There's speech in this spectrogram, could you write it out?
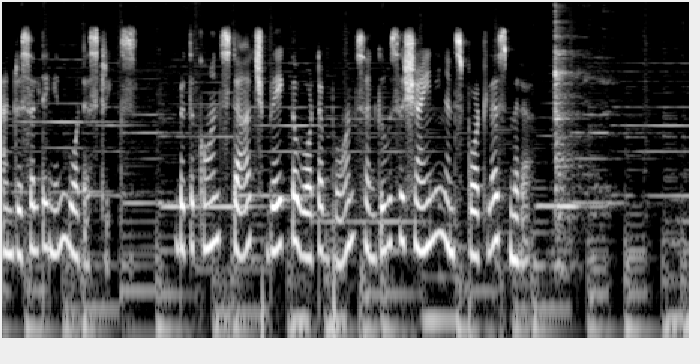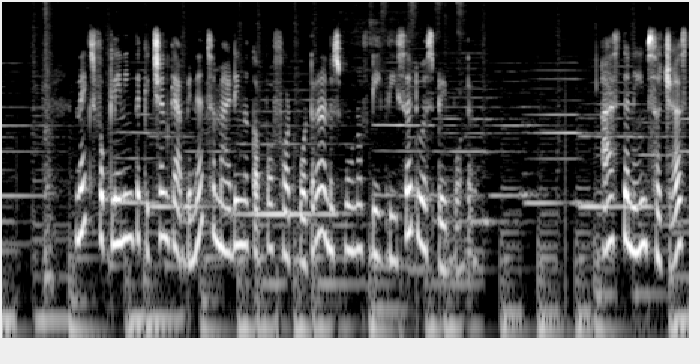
and resulting in water streaks. But the cornstarch break the water bonds and gives a shining and spotless mirror. Next for cleaning the kitchen cabinets, I'm adding a cup of hot water and a spoon of degreaser to a spray bottle. As the name suggests,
